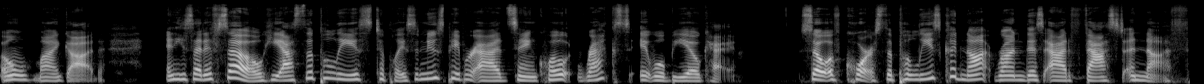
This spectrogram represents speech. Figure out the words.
Oh my God. And he said if so, he asked the police to place a newspaper ad saying, quote, Rex, it will be okay. So, of course, the police could not run this ad fast enough.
